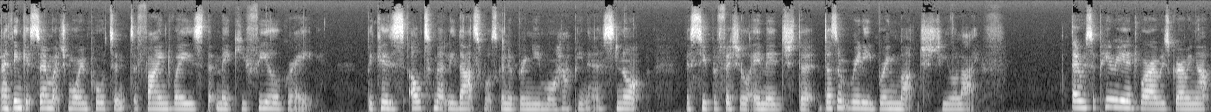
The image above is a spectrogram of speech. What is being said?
I think it's so much more important to find ways that make you feel great because ultimately that's what's going to bring you more happiness, not a superficial image that doesn't really bring much to your life. There was a period where I was growing up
